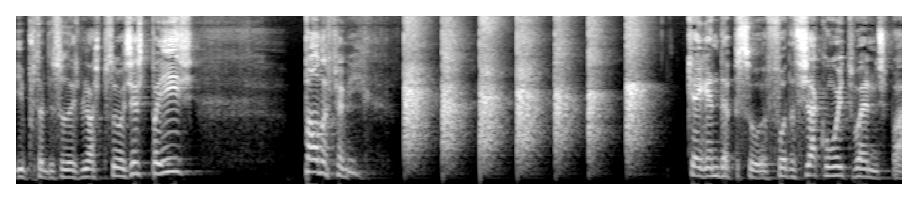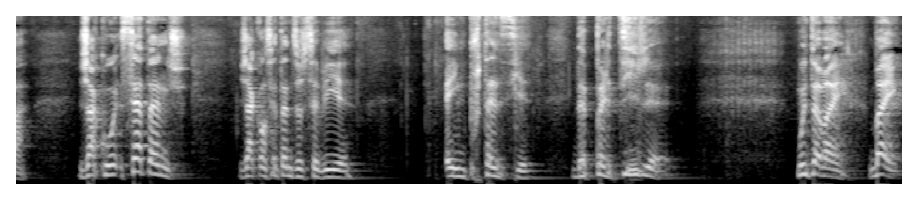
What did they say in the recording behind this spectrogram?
e, portanto, eu sou das melhores pessoas deste país. Palmas para mim. Que é grande pessoa, foda-se, já com 8 anos, pá. Já com 7 anos. Já com 7 anos eu sabia a importância da partilha muito bem. Bem,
